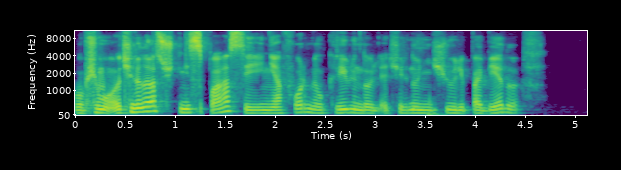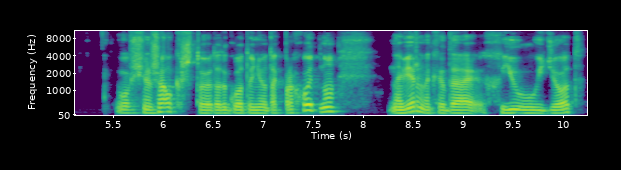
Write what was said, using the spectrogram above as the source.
в общем, очередной раз чуть не спас и не оформил Кливленду очередную ничью или победу. В общем, жалко, что этот год у него так проходит, но, наверное, когда Хью уйдет,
